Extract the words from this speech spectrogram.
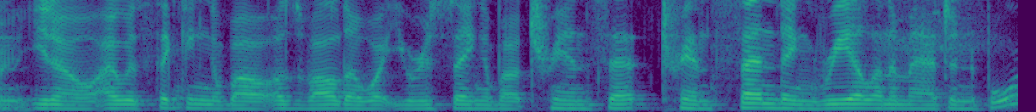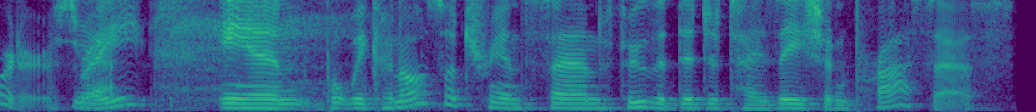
then, you know, I was thinking about Osvaldo, what you were saying about transcend, transcending real and imagined borders, Yeah. right? And but we can also transcend through the digitization process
